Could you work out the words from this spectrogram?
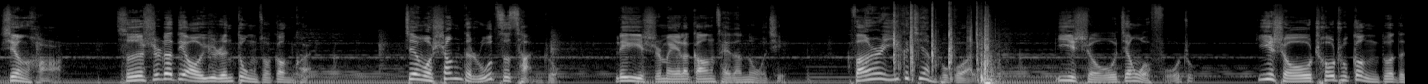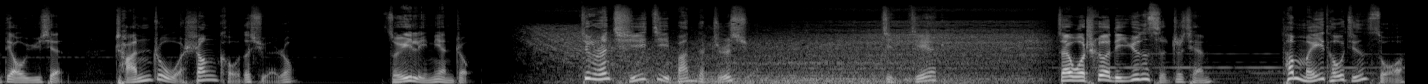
幸好，此时的钓鱼人动作更快，见我伤得如此惨重，立时没了刚才的怒气，反而一个箭步过来，一手将我扶住，一手抽出更多的钓鱼线，缠住我伤口的血肉，嘴里念咒，竟然奇迹般的止血。紧接着，在我彻底晕死之前，他眉头紧锁，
